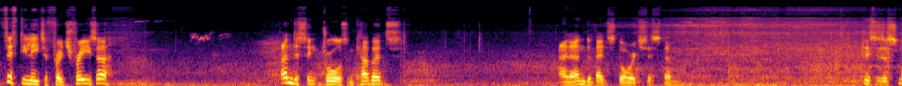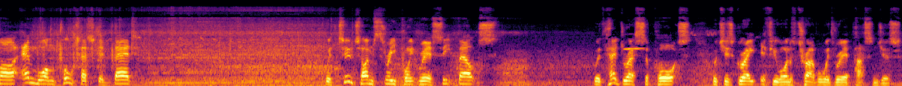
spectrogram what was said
50 litre fridge freezer. Under sink drawers and cupboards. And under bed storage system. This is a smart M1 pull tested bed with two times three point rear seat belts with headrest supports which is great if you want to travel with rear passengers.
